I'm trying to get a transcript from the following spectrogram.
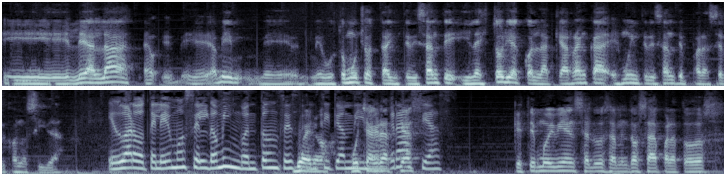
Eh, léanla. a mí me, gustó mucho, está interesante y la historia con la que arranca es muy interesante para ser conocida. Eduardo, te leemos el domingo entonces en Sitio Andino. Muchas gracias. gracias. Que esté muy bien. Saludos a Mendoza para todos.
